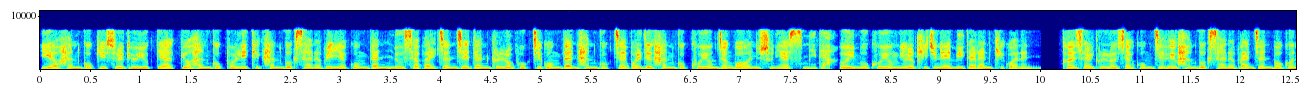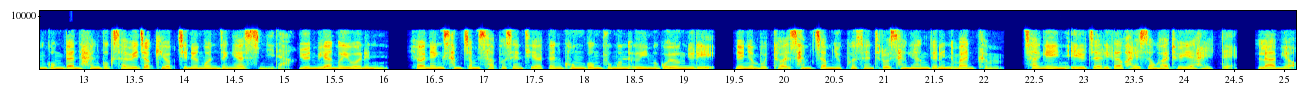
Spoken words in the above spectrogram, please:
이어 한국기술교육대학교 한국폴리텍 한국산업인력공단 노사발전재단 근로복지공단 한국자벌드 한국고용정보원 순이었습니다. 의무 고용률 기준에 미달한 기관은 건설 근로자 공제회 한국산업안전보건공단 한국사회적기업진흥원 등이었습니다. 윤미향 의원은 현행 3.4%였던 공공부문 의무 고용률이 내년부터 3.6%로 상향되는 만큼 장애인 일자리가 활성화돼야 할 때 라며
